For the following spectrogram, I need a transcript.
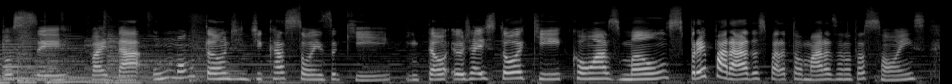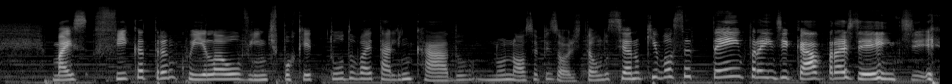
você vai dar um montão de indicações aqui. Então eu já estou aqui com as mãos preparadas para tomar as anotações. Mas fica tranquila, ouvinte, porque tudo vai estar tá linkado no nosso episódio. Então, Luciano, o que você tem para indicar pra gente?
